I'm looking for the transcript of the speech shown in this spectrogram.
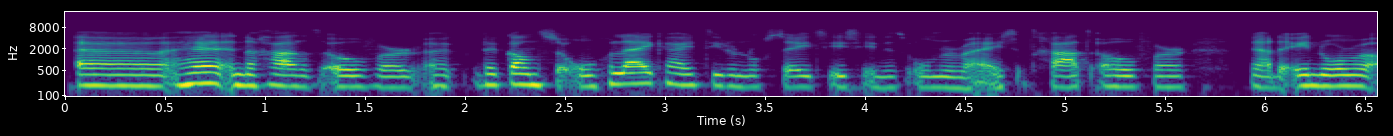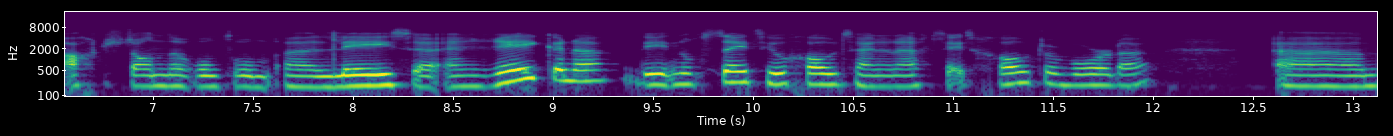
Hè, en dan gaat het over de kansenongelijkheid die er nog steeds is in het onderwijs. Het gaat over nou, de enorme achterstanden rondom lezen en rekenen, die nog steeds heel groot zijn en eigenlijk steeds groter worden. Ehm,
